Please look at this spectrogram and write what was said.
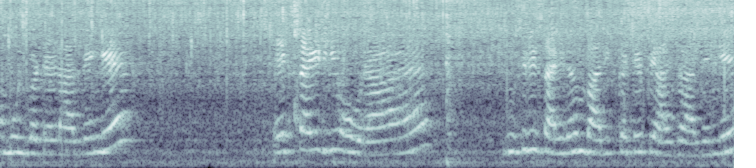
अमूल बटर डाल देंगे। एक साइड ये हो रहा है, दूसरी साइड हम बारीक कटे प्याज डाल देंगे।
